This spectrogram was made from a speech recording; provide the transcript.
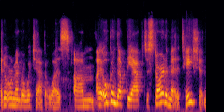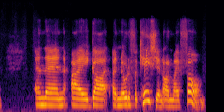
I don't remember which app it was. Um, I opened up the app to start a meditation. And then I got a notification on my phone,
